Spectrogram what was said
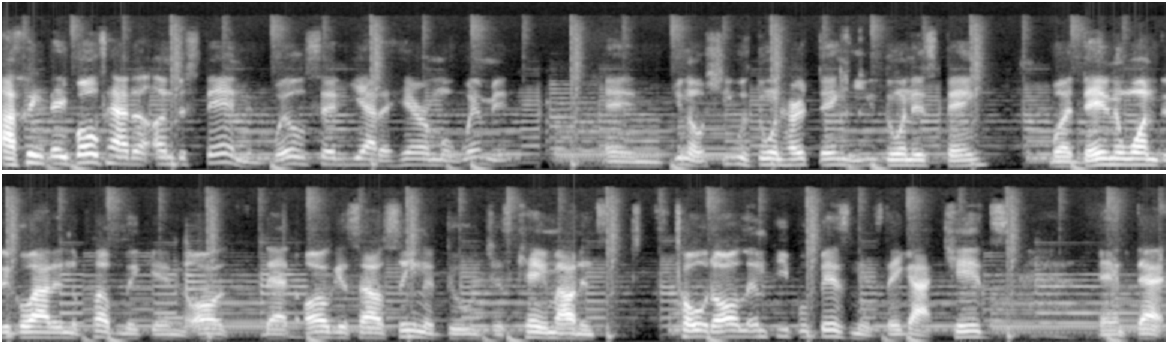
I think they both had an understanding. Will said he had a harem of women, and you know she was doing her thing, he was doing his thing, but they didn't want to go out in the public. And all that August Alsina dude just came out and told all them people business. They got kids, and that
